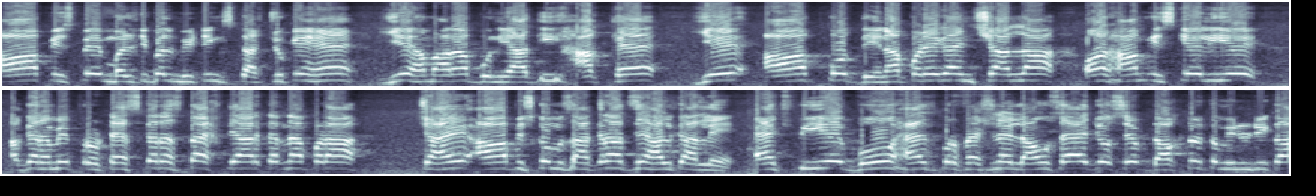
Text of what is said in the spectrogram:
आप इस पे मल्टीपल मीटिंग्स कर चुके हैं। ये हमारा बुनियादी हक है। ये आपको देना पड़ेगा इनशाला और हम इसके लिए अगर हमें प्रोटेस्ट का रास्ता इख्तियार करना पड़ा, चाहे आप इसको मुजाकरात से हल कर लें। एच पी ए वो हेल्थ प्रोफेशनल अलाउंस है जो सिर्फ़ डॉक्टर कम्युनिटी का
